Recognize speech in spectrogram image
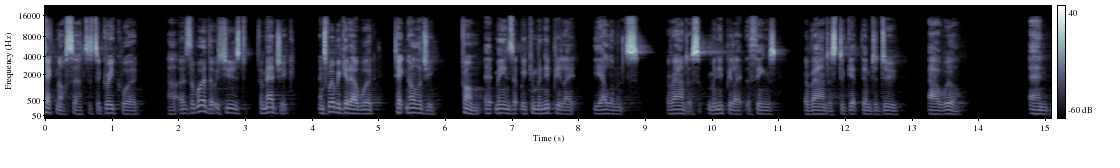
Technos, it's a Greek word. Uh, it's the word that was used for magic. And it's where we get our word technology from. It means that we can manipulate the elements around us, manipulate the things around us to get them to do our will. And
